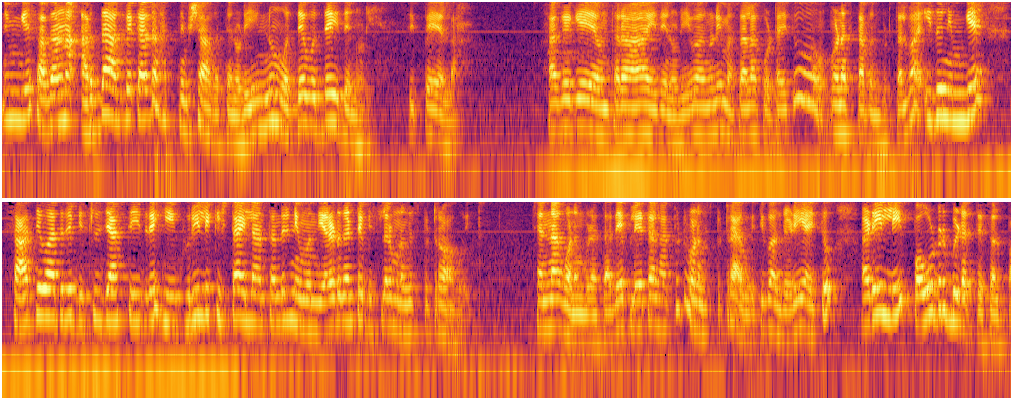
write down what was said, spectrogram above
ನಿಮಗೆ ಸಾಧಾರಣ ಅರ್ಧ ಆಗಬೇಕಾದ್ರೆ ಹತ್ತು ನಿಮಿಷ ಆಗುತ್ತೆ ನೋಡಿ. ಇನ್ನೂ ಒದ್ದೆ ಒದ್ದೆ ಇದೆ ನೋಡಿ. ಸಿಪ್ಪೆ ಎಲ್ಲ ಹಾಗಾಗಿ ಒಂಥರ ಇದೆ ನೋಡಿ. ಇವಾಗ ನೋಡಿ ಮಸಾಲ ಕೊಟ್ಟಾಯಿತು, ಒಣಗ್ತಾ ಬಂದ್ಬಿಡ್ತಲ್ವ ಇದು ನಿಮಗೆ ಸಾಧ್ಯವಾದರೆ ಬಿಸಿಲು ಜಾಸ್ತಿ ಇದ್ದರೆ ಹೀಗೆ ಹುರಿಲಿಕ್ಕೆ ಇಷ್ಟ ಇಲ್ಲ ಅಂತಂದರೆ ನೀವು ಒಂದು ಎರಡು ಗಂಟೆ ಬಿಸಿಲಲ್ಲಿ ಒಣಗಿಸ್ಬಿಟ್ರೂ ಆಗೋಯ್ತು. ಚೆನ್ನಾಗಿ ಒಣಗಿಬಿಡುತ್ತೆ. ಅದೇ ಪ್ಲೇಟಲ್ಲಿ ಹಾಕ್ಬಿಟ್ಟು ಒಣಗಿಸ್ಬಿಟ್ರೆ ಆಗೋಯ್ತು. ಇವಾಗ ರೆಡಿ ಆಯಿತು. ಅಡಿಯಲ್ಲಿ ಪೌಡ್ರ್ ಬಿಡುತ್ತೆ ಸ್ವಲ್ಪ.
